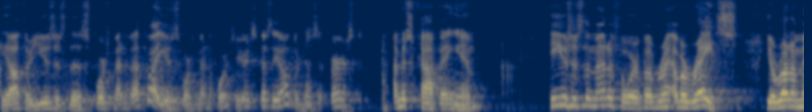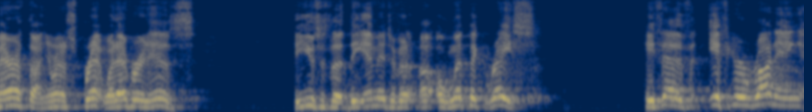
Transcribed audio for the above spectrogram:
The author uses the sports metaphor. That's why I use sports metaphors here. It's because the author does it first. I'm just copying him. He uses the metaphor of a, of a race. You run a marathon, you run a sprint, whatever it is. He uses the, the image of an Olympic race. He says, if you're running,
